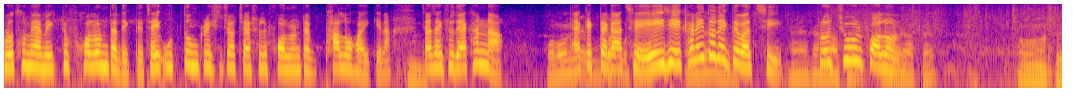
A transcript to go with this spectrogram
প্রথমে আমি একটু ফলনটা দেখতে চাই। উত্তম কৃষি চর্চা আসলে ফলনটা ভালো হয় কিনা? চাচা একটু দেখান না? এক একটা গাছে এই যে এখানেই তো দেখতে পাচ্ছি। হ্যাঁ, প্রচুর ফলন। আছে, ফলন আছে।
